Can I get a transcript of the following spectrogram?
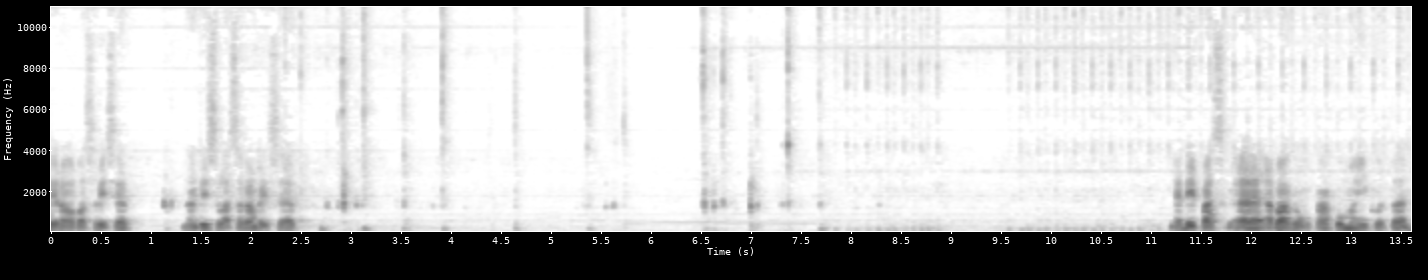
spiral pas reset nanti selasa kan reset jadi pas eh, apa aku mau ikutan?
